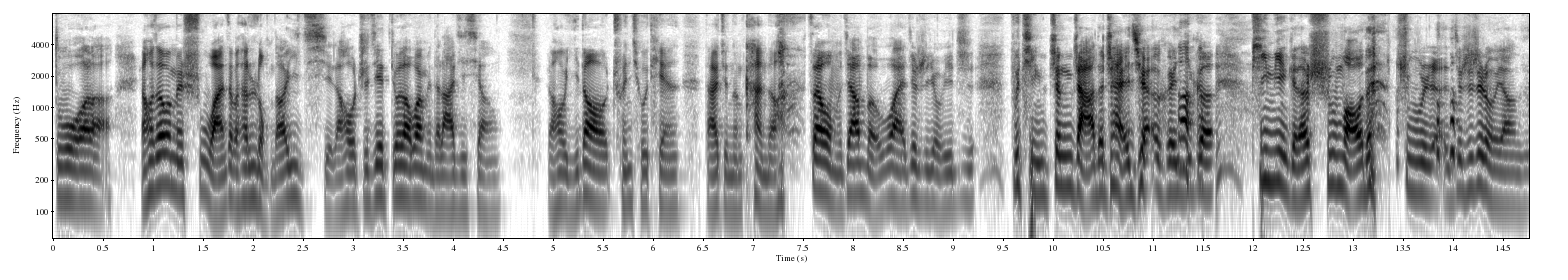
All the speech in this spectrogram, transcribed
多了，然后在外面梳完再把它拢到一起，然后直接丢到外面的垃圾箱，然后一到春秋天，大家就能看到，在我们家门外就是有一只不停挣扎的柴犬和一个 拼命给它梳毛的主人，就是这种样子。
